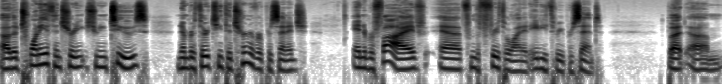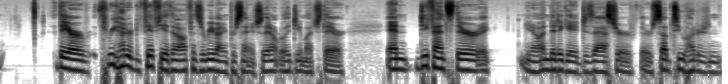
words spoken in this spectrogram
Uh, they're 20th in shooting, shooting twos, number 13th in turnover percentage, and number five uh, from the free throw line at 83% but um, they are 350th in offensive rebounding percentage, so they don't really do much there. And defense, they're a you know unmitigated disaster. They're sub 200 in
